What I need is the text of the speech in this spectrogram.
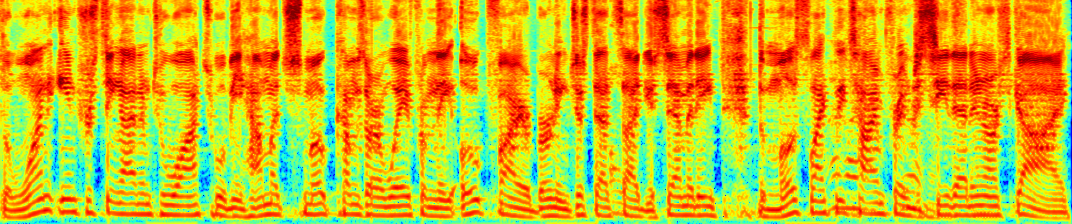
The one interesting item to watch will be how much smoke comes our way from the Oak Fire burning just outside oh. Yosemite. The most likely oh, time frame to see that in our sky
